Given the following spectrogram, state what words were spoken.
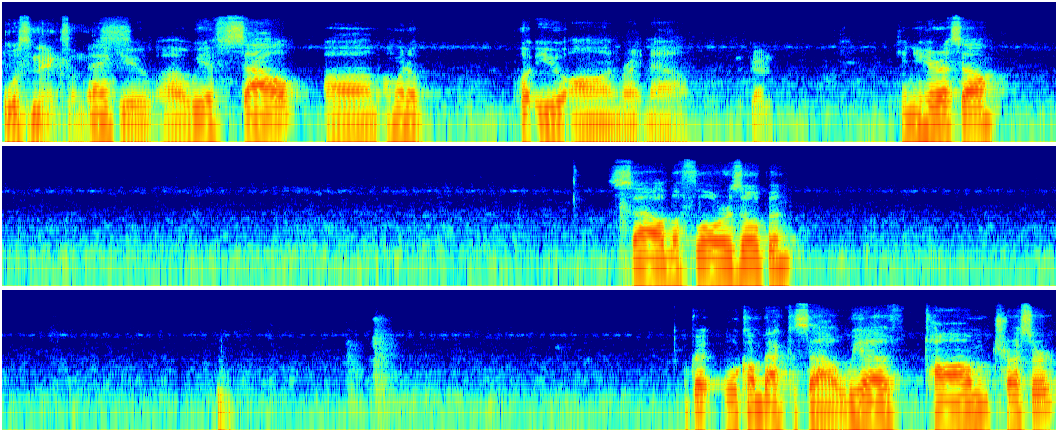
What's next on this? Thank you. Uh, we have Sal. Um, I'm going to put you on right now. Okay. Can you hear us, Sal? Sal, the floor is open. Okay, we'll come back to Sal. We have Tom Tresser.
